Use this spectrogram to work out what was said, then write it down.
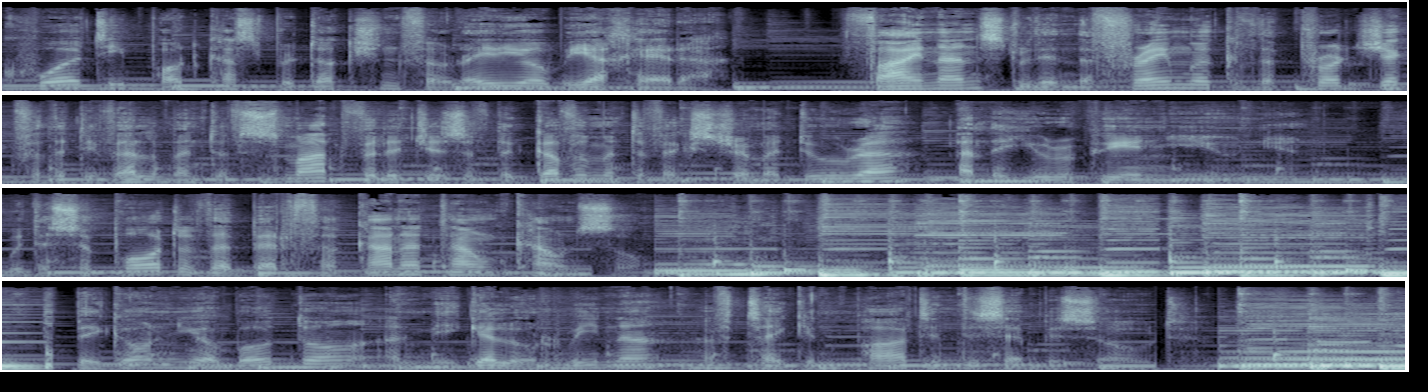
QWERTY podcast production for Radio Viajera, financed within the framework of the Project for the Development of Smart Villages of the Government of Extremadura and the European Union, with the support of the Berzocana Town Council. Samboto and Miguel Urbina have taken part in this episode.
